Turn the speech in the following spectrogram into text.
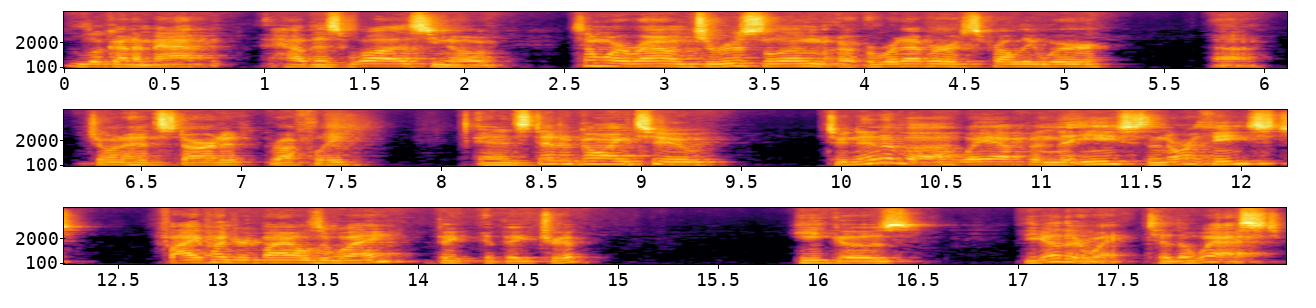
look on a map how this was, you know, somewhere around Jerusalem or, whatever, it's probably where uh, Jonah had started, roughly. And instead of going to, to Nineveh, way up in the east, the northeast, 500 miles away, big, a big trip, he goes the other way, to the west.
